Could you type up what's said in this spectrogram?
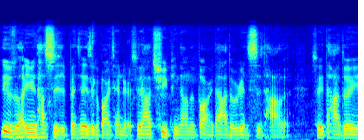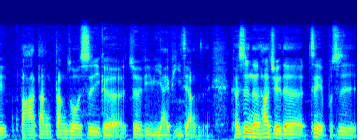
例如说，他因为他是本身也是个 bartender，所以他去平常的 bar，大家都认识他了， 所以大家都会把它当当做是一个就是 V V I P 这样子。可是呢，他觉得这也不是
